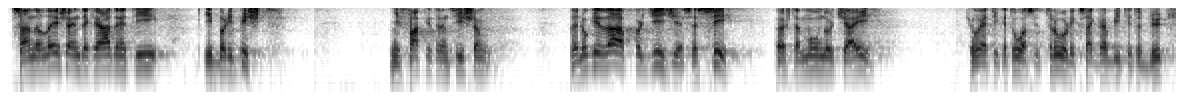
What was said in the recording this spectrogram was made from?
Sandër Lleshaj në deklaratën e tij i bëri bisht një fakti të rëndësishëm dhe nuk i dha përgjigje se si është e mundur që ai që u etiketua si truri i kësaj grabitje të dytë,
